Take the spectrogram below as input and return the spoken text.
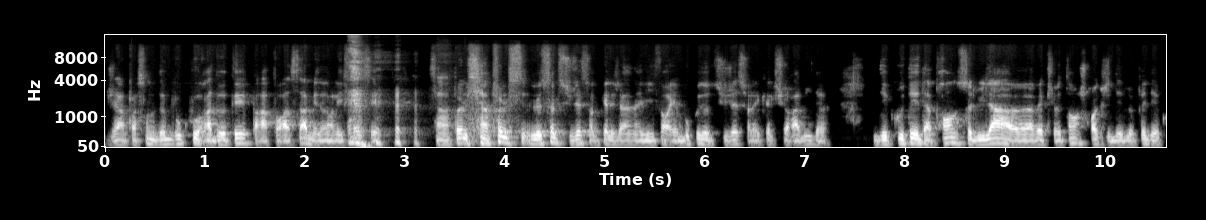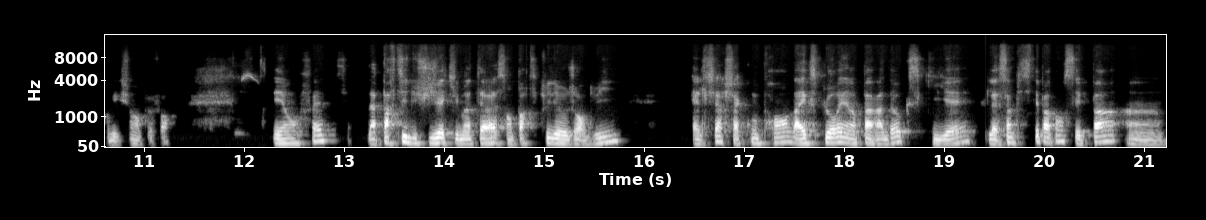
j'ai l'impression de beaucoup radoter par rapport à ça, mais dans les faits, c'est, c'est un peu, c'est un peu le, seul sujet sur lequel j'ai un avis fort. Il y a beaucoup d'autres sujets sur lesquels je suis ravi d'écouter et d'apprendre. Celui-là, avec le temps, je crois que j'ai développé des convictions un peu fortes. Et en fait, la partie du sujet qui m'intéresse en particulier aujourd'hui, elle cherche à comprendre, à explorer un paradoxe qui est la simplicité, pardon, c'est pas un,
